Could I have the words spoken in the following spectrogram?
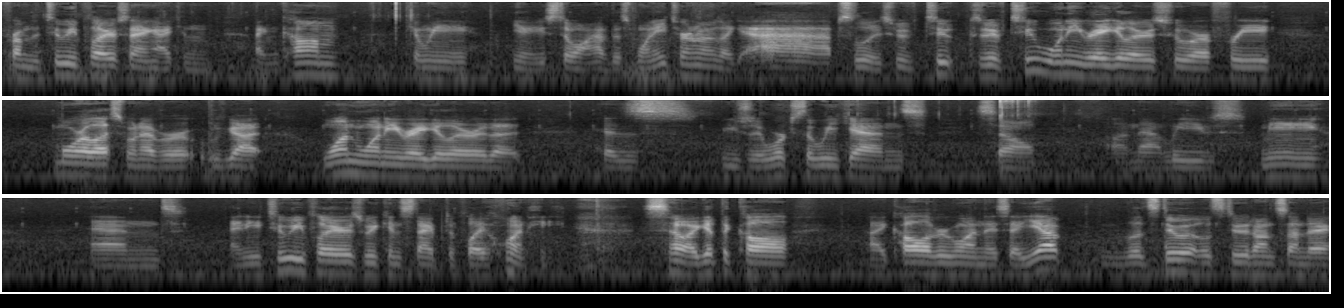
from the two E player saying I can I can come. Can we? You know, you still want to have this one E tournament? I was like, ah, absolutely. So we have two because we have two one E regulars who are free, more or less whenever. We've got one one E regular that has usually works the weekends. So, and that leaves me, and any 2E players we can snipe to play 1E. So I get the call, I call everyone, they say, yep, let's do it, let's do it on Sunday.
